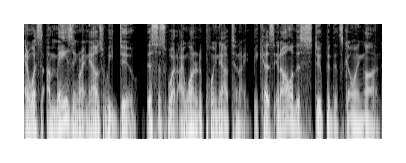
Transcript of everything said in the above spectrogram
And what's amazing right now is we do. This is what I wanted to point out tonight because in all of this stupid that's going on,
